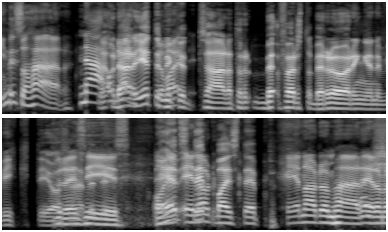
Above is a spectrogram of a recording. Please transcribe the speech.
Inte så här. Nej, och det här är jättemycket så här att be, första beröringen är viktig och så här. Precis. Det, Och det är helt step av- by step. En av de här, en av,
